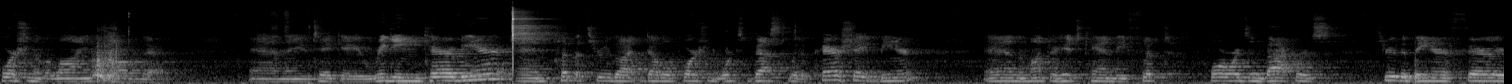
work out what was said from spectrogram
portion of the line above there. And then you take a rigging carabiner and clip it through that double portion. It works best with a pear-shaped beaner. And the munter hitch can be flipped forwards and backwards through the beaner fairly,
